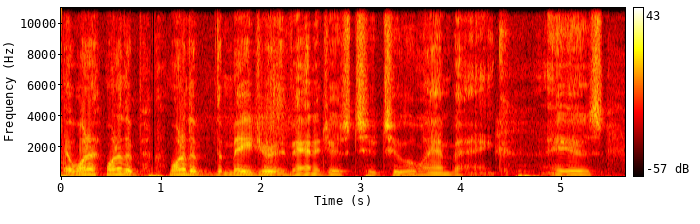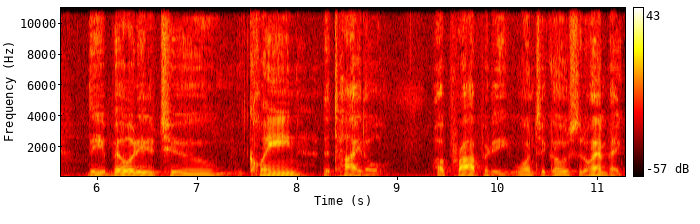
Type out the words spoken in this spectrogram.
yeah, one of, one of the, one of the, the major advantages to, to a land bank is the ability to clean the title of property once it goes to the land bank.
